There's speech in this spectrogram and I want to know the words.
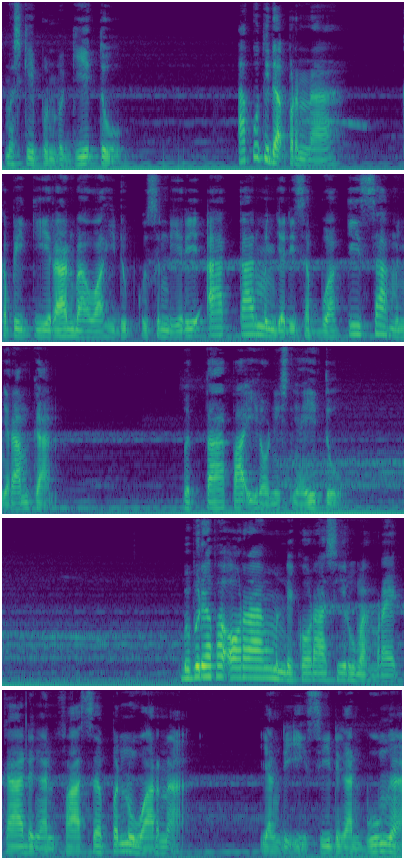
Meskipun begitu, aku tidak pernah kepikiran bahwa hidupku sendiri akan menjadi sebuah kisah menyeramkan. Betapa ironisnya itu. Beberapa orang mendekorasi rumah mereka dengan fase penuh warna yang diisi dengan bunga,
